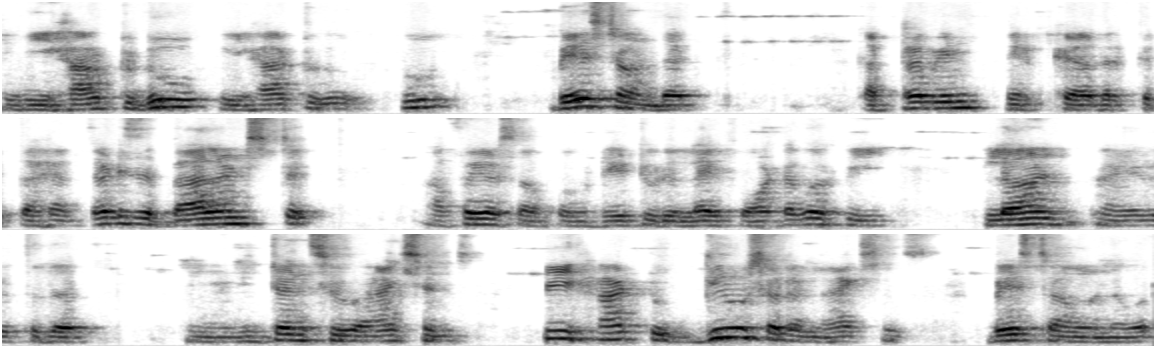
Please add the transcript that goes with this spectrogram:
we have to do, we have to do based on that. Katrabin that is a balanced affairs of our day-to-day life. Whatever we learn uh, with the um, intensive actions, we had to give certain actions based on our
